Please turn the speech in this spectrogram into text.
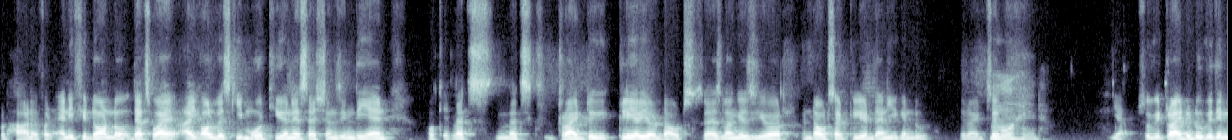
put hard effort. And if you don't know that's why i always keep more q&a sessions in the end. Okay let's let's try to clear your doubts. So as long as your doubts are clear then you can do right? So Go ahead. yeah so we try to do within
